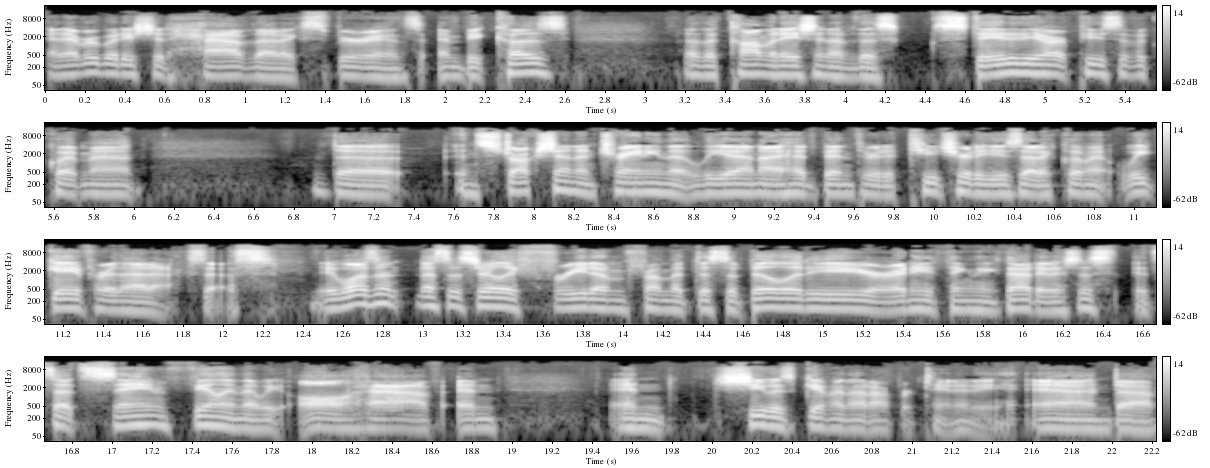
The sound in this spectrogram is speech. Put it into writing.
and everybody should have that experience. And because the combination of this state of the art piece of equipment, the instruction and training that Leah and I had been through to teach her to use that equipment, we gave her that access. It wasn't necessarily freedom from a disability or anything like that. It was just it's that same feeling that we all have, and and she was given that opportunity, and uh,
